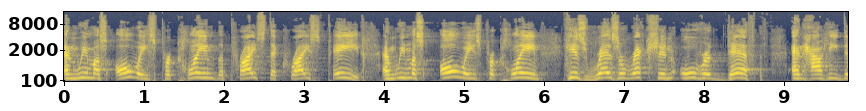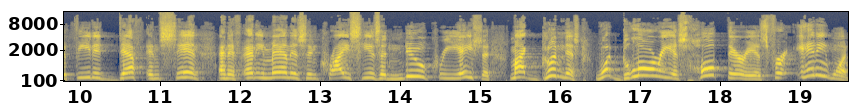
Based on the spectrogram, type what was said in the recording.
And we must always proclaim the price that Christ paid. And we must always proclaim his resurrection over death and how he defeated death and sin. And if any man is in Christ, he is a new creation. My goodness, what glorious hope there is for anyone,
